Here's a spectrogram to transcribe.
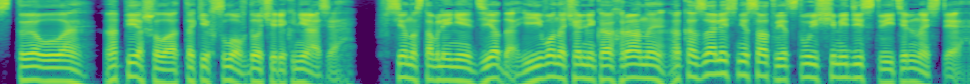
Стелла опешила от таких слов дочери князя. Все наставления деда и его начальника охраны оказались несоответствующими действительности.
